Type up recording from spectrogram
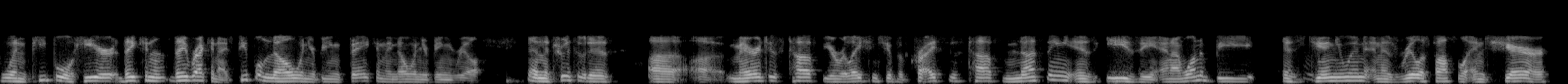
when people hear they can they recognize people know when you're being fake and they know when you're being real and the truth of it is uh, uh, marriage is tough your relationship with christ is tough. Nothing is easy and i want to be as genuine and as real as possible and share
